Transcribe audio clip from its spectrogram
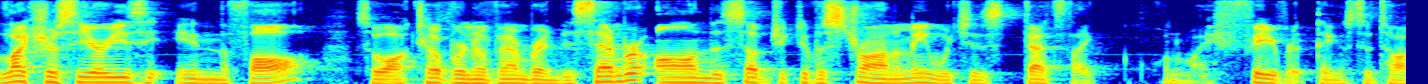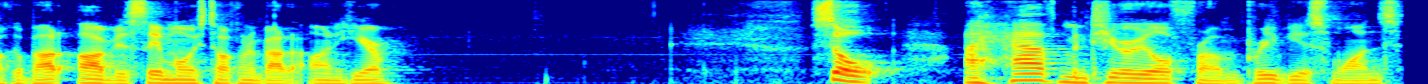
lecture series in the fall. So October, November, and December on the subject of astronomy, which is that's like one of my favorite things to talk about. Obviously, I'm always talking about it on here. So I have material from previous ones,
